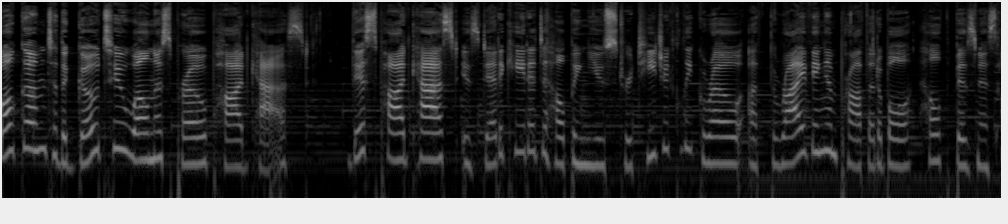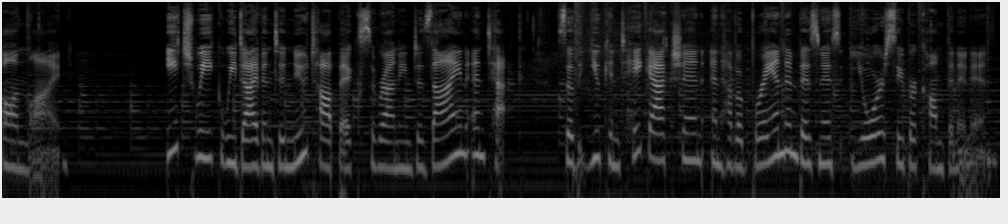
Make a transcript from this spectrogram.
Welcome to the Go To Wellness Pro podcast. This podcast is dedicated to helping you strategically grow a thriving and profitable health business online. Each week, we dive into new topics surrounding design and tech so that you can take action and have a brand and business you're super confident in.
